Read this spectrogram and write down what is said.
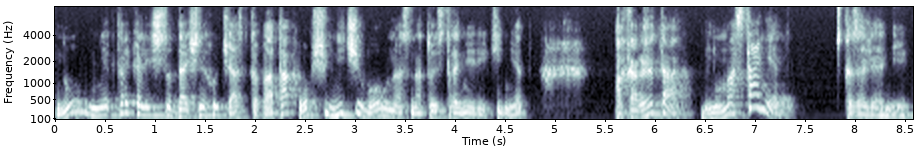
Ну, некоторое количество дачных участков. А так, в общем, ничего у нас на той стороне реки нет. А как же так? Ну, моста нет, сказали они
